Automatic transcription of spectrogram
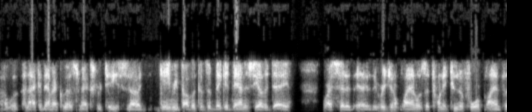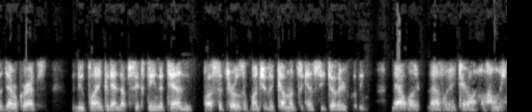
uh, with an academic with some expertise, uh, gave Republicans a big advantage the other day where I said it, uh, the original plan was a 22 to 4 plan for the Democrats. The new plan could end up 16 to 10, plus it throws a bunch of incumbents against each other, including Nadler, and Carolyn Maloney.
